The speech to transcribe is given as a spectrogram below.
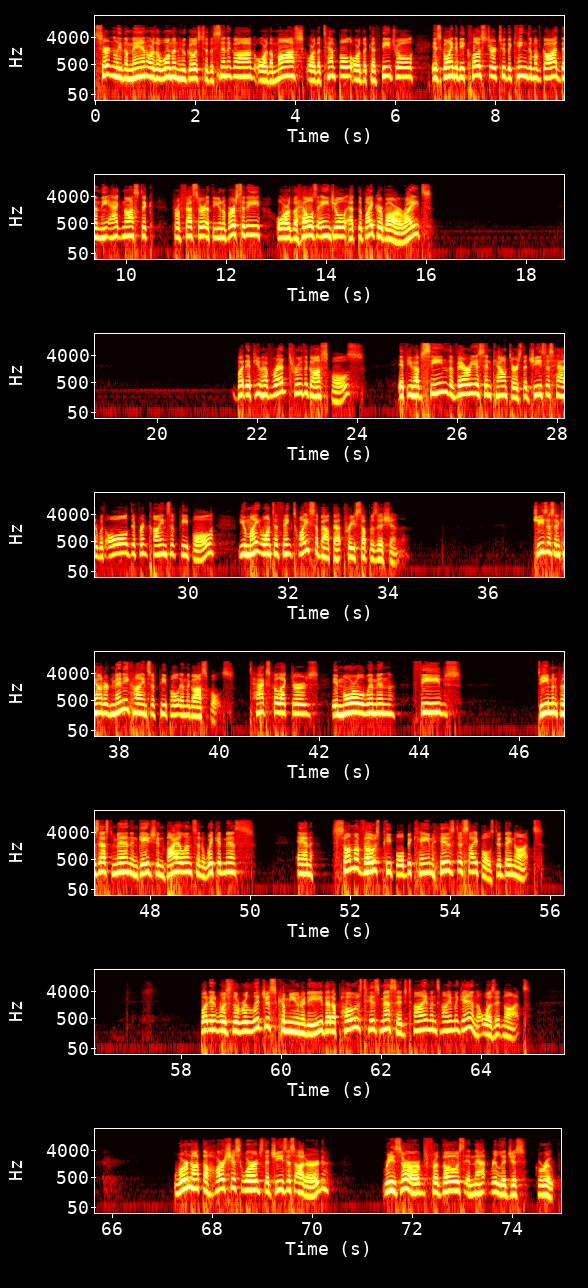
Certainly, the man or the woman who goes to the synagogue or the mosque or the temple or the cathedral is going to be closer to the kingdom of God than the agnostic professor at the university or the hell's angel at the biker bar, right? But if you have read through the Gospels, if you have seen the various encounters that Jesus had with all different kinds of people, you might want to think twice about that presupposition. Jesus encountered many kinds of people in the Gospels tax collectors, immoral women, thieves, demon possessed men engaged in violence and wickedness. And some of those people became his disciples, did they not? But it was the religious community that opposed his message time and time again, was it not? Were not the harshest words that Jesus uttered reserved for those in that religious group?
